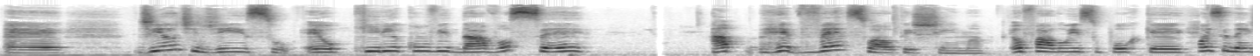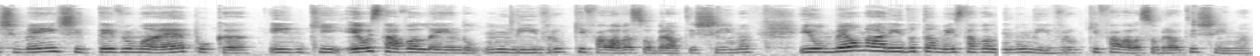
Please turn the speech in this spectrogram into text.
É, diante disso, eu queria convidar você a rever sua autoestima. Eu falo isso porque, coincidentemente, teve uma época em que eu estava lendo um livro que falava sobre autoestima e o meu marido também estava lendo um livro que falava sobre autoestima.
